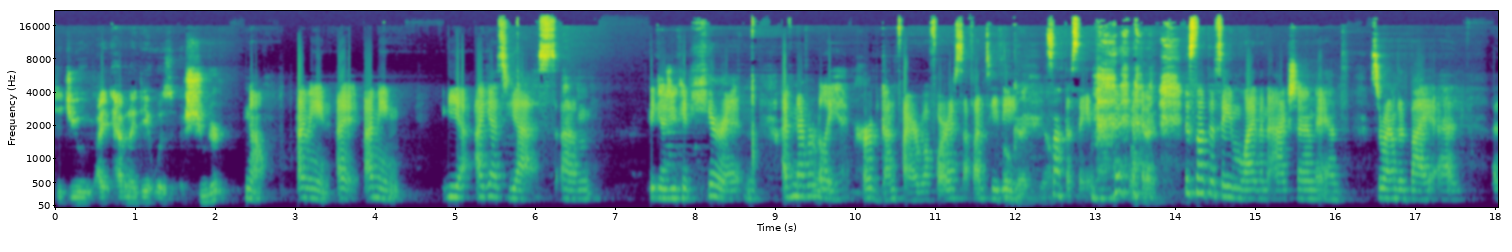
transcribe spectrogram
did you I have an idea it was a shooter? No, I mean, I, I mean, yeah, I guess yes, um, because you could hear it, and I've never really heard gunfire before. Stuff on TV, Okay. Yeah. it's not the same. Okay. it's not the same live in action and surrounded by a, a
